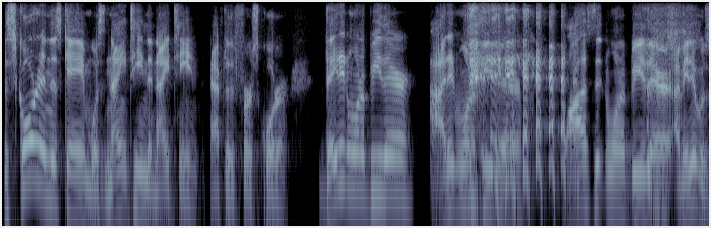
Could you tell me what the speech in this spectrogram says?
The score in this game was 19 to 19 after the first quarter. They didn't want to be there. I didn't want to be there. Wos didn't want to be there. I mean, it was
